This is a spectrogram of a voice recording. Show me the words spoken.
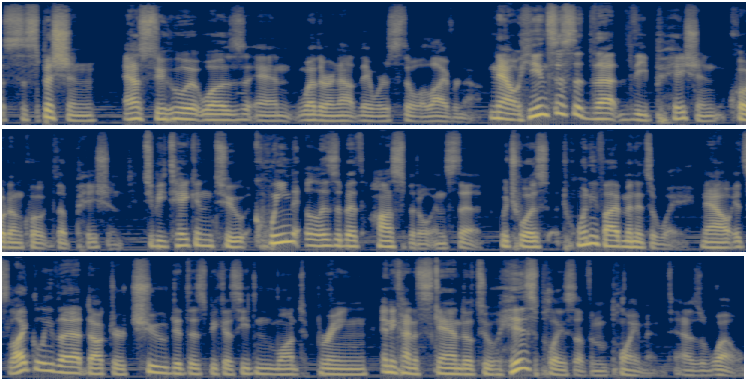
suspicion as to who it was and whether or not they were still alive or not. Now, he insisted that the patient, quote unquote, the patient, to be taken to Queen Elizabeth Hospital instead which was 25 minutes away. Now, it's likely that Dr. Chu did this because he didn't want to bring any kind of scandal to his place of employment as well.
